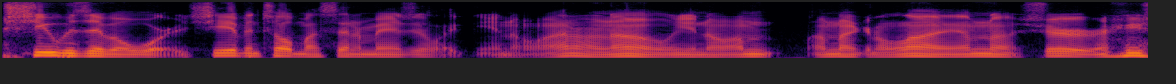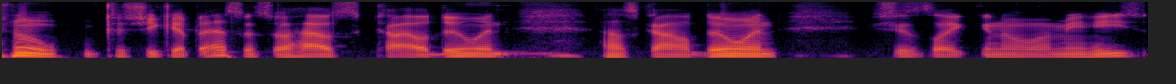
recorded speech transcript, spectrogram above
she was even worried. She even told my center manager, like, you know, I don't know, you know, I'm I'm not gonna lie, I'm not sure, you know, because she kept asking, so how's Kyle doing? How's Kyle doing? She's like, you know, I mean, he's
